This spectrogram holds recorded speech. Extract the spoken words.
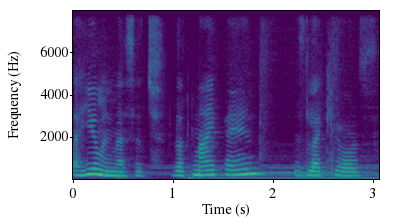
a human message that my pain is like yours.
